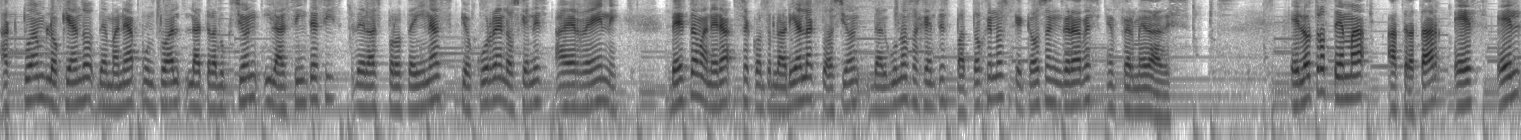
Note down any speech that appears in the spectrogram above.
actúan bloqueando de manera puntual la traducción y la síntesis de las proteínas que ocurren en los genes ARN. De esta manera se controlaría la actuación de algunos agentes patógenos que causan graves enfermedades. El otro tema a tratar es el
